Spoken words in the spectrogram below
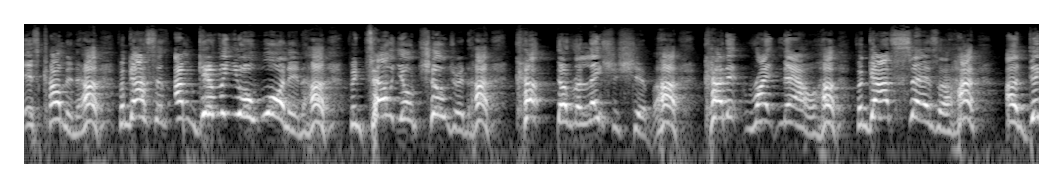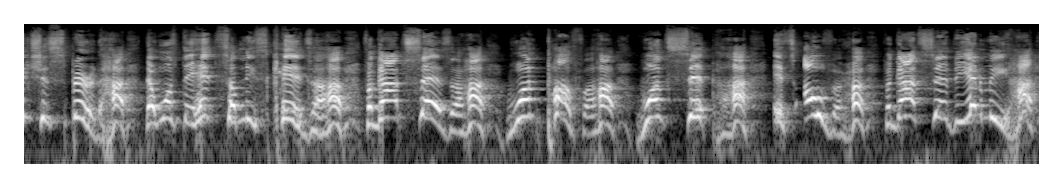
is coming. For God says, I'm giving you a warning. For tell your children, cut the relationship. Cut it right now. For God says, uh, addiction spirit uh, that wants to hit some of these kids. Uh, for God says, uh, one puff, uh, one sip, uh, it's over. Uh, for God said the enemy uh,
